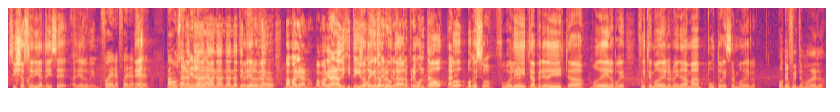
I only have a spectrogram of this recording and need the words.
si yo sería TIC, haría lo mismo. Fuera, fuera, ¿Eh? fuera. Vamos a usar no, bien no, los no, no, no, no te no, mismo. Vamos al grano, vamos al grano. Dijiste que Yo íbamos te quiero a hacer preguntar. cuatro preguntas. ¿Vos, Dale. vos, vos qué sos? ¿Futbolista, periodista, modelo? Porque fuiste modelo, no hay nada más puto que ser modelo. ¿Por qué fuiste modelo?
